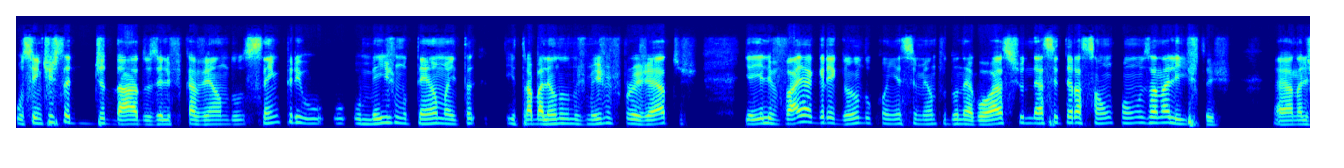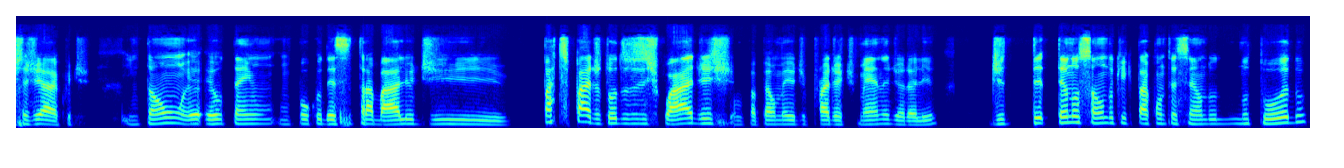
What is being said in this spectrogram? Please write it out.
o cientista de dados ele fica vendo sempre o, o mesmo tema e, e trabalhando nos mesmos projetos e aí ele vai agregando o conhecimento do negócio nessa interação com os analistas é, analista de equity. Então, eu, eu tenho um pouco desse trabalho de participar de todos os squads, um papel meio de project manager ali, de ter, ter noção do que está acontecendo no todo,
